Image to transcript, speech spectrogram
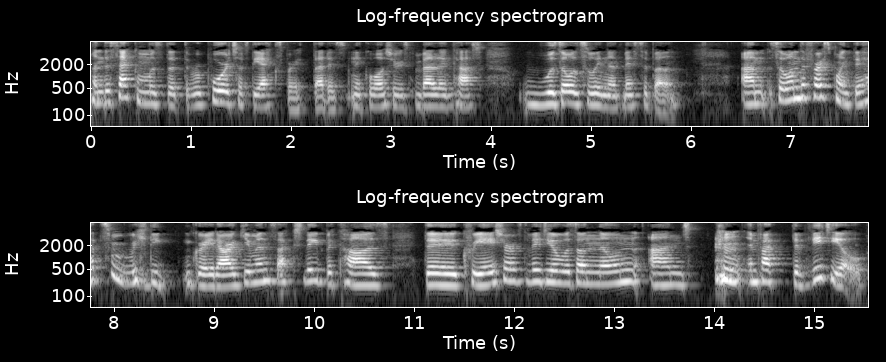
And the second was that the report of the expert, that is Nick Waters from Bellingcat, was also inadmissible. Um, so on the first point, they had some really great arguments actually because the creator of the video was unknown and in fact the video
